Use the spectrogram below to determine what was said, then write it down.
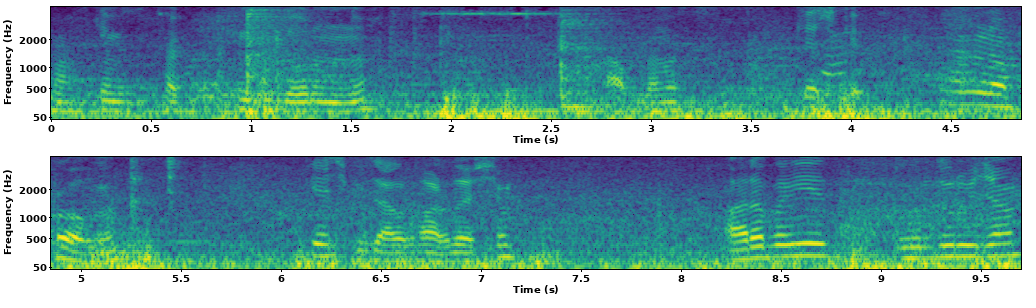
Maskemizi taktık çünkü zorunlu. Ablamız keşke. No problem. Geç güzel kardeşim. Arabayı durduracağım.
